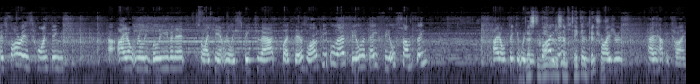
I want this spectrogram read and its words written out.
As far as hauntings, I don't really believe in it, so I can't really speak to that. But there's a lot of people that feel that they feel something. I don't think it would be Investigators Kreischer's have taken because the pictures. Kreischer's had a happy time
